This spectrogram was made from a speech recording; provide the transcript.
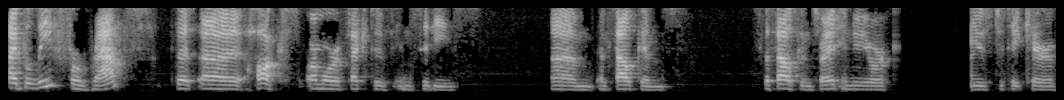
I believe for rats that uh, hawks are more effective in cities um, and falcons. It's the falcons, right, in New York, used to take care of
